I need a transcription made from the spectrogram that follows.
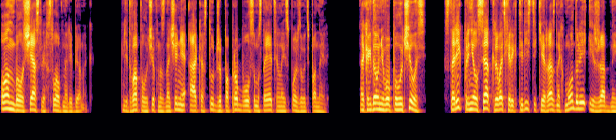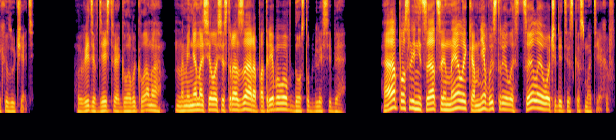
он был счастлив, словно ребенок. Едва получив назначение, Акас тут же попробовал самостоятельно использовать панель. А когда у него получилось, старик принялся открывать характеристики разных модулей и жадно их изучать. Увидев действия главы клана, на меня насела сестра Зара, потребовав доступ для себя. А после инициации Неллы ко мне выстроилась целая очередь из космотехов.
